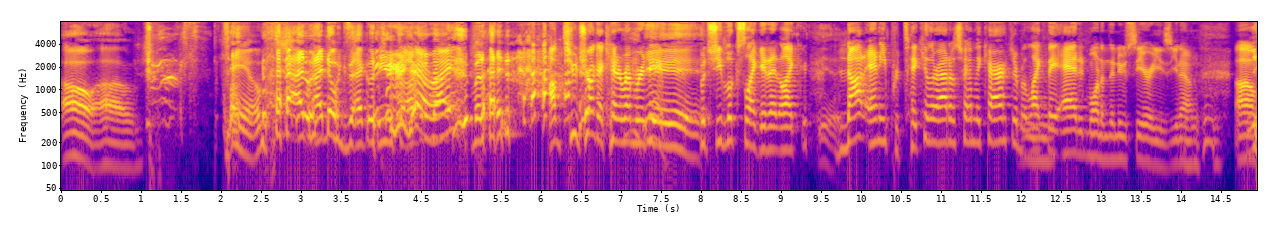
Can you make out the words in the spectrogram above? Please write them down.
Oh, um, damn! I, I know exactly who you're talking Yeah, about, right? But I, I'm too drunk. I can't remember her Yeah, name. yeah. But she looks like it. Like not any particular Addams Family character, but Mm-hmm. like they added one in the new series. You know. Um,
